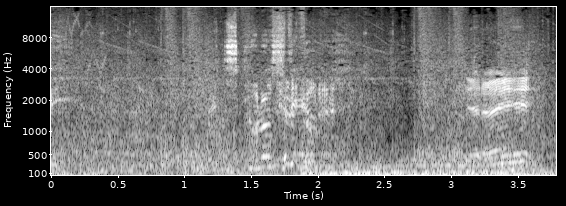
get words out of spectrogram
い。撃ち殺してやる。狙え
